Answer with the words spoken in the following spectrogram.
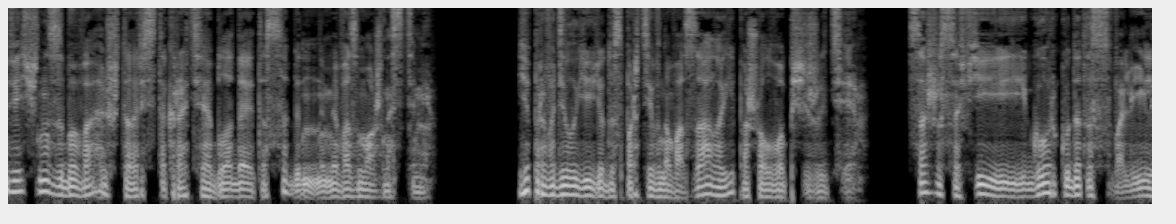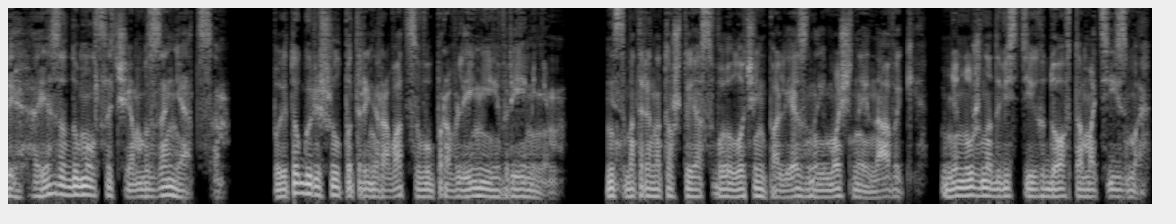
Вечно забываю, что аристократия обладает особенными возможностями. Я проводил ее до спортивного зала и пошел в общежитие. Саша, София и Егор куда-то свалили, а я задумался, чем заняться. По итогу решил потренироваться в управлении временем. Несмотря на то, что я освоил очень полезные и мощные навыки, мне нужно довести их до автоматизма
